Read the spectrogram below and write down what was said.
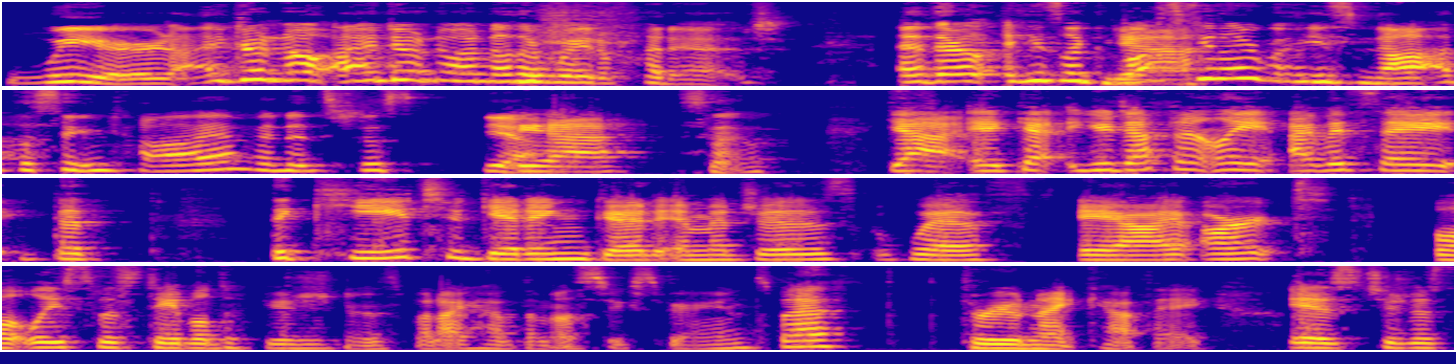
weird. I don't know. I don't know another way to put it. And they're he's like Yeah. muscular, but he's not at the same time, and it's just yeah. yeah. So Yeah, it get you definitely I would say that the key to getting good images with AI art, well at least with stable diffusion is what I have the most experience with through Night Cafe, is to just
